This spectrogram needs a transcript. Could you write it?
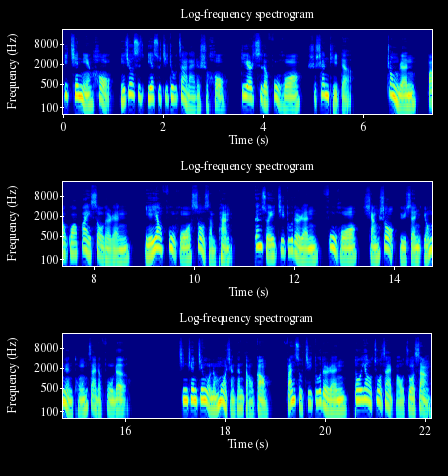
一千年后，也就是耶稣基督再来的时候，第二次的复活是身体的。众人，包括拜寿的人，也要复活受审判；跟随基督的人复活，享受与神永远同在的福乐。今天经文的默想跟祷告，凡属基督的人都要坐在宝座上，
